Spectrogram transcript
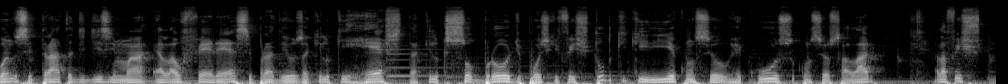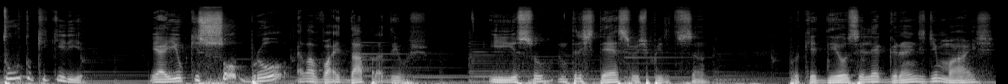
quando se trata de dizimar, ela oferece para Deus aquilo que resta, aquilo que sobrou depois que fez tudo que queria com seu recurso, com seu salário. Ela fez tudo o que queria. E aí o que sobrou, ela vai dar para Deus. E isso entristece o Espírito Santo, porque Deus ele é grande demais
